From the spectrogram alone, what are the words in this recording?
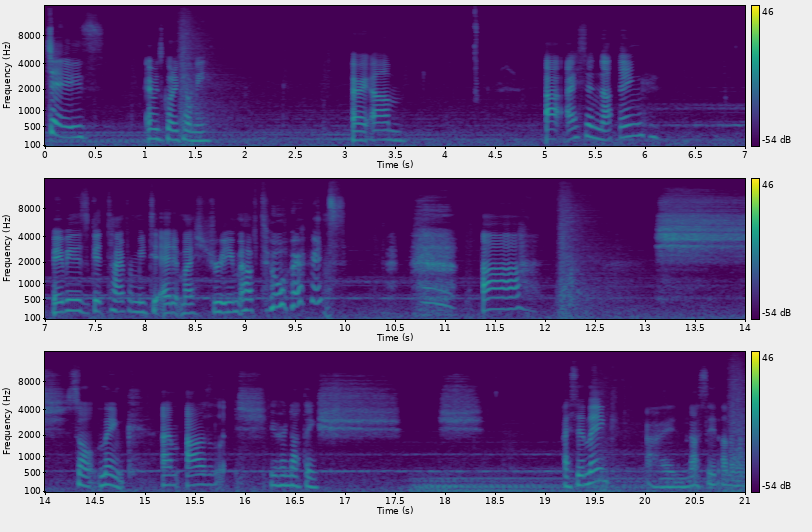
Jace. Everyone's gonna kill me. Alright, um. Uh, I said nothing. Maybe it's a good time for me to edit my stream afterwards. uh. Shh. So, Link. I'm. I was. like, Shh. You heard nothing. Shh. Shh. I said Link. I did not say the other one.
